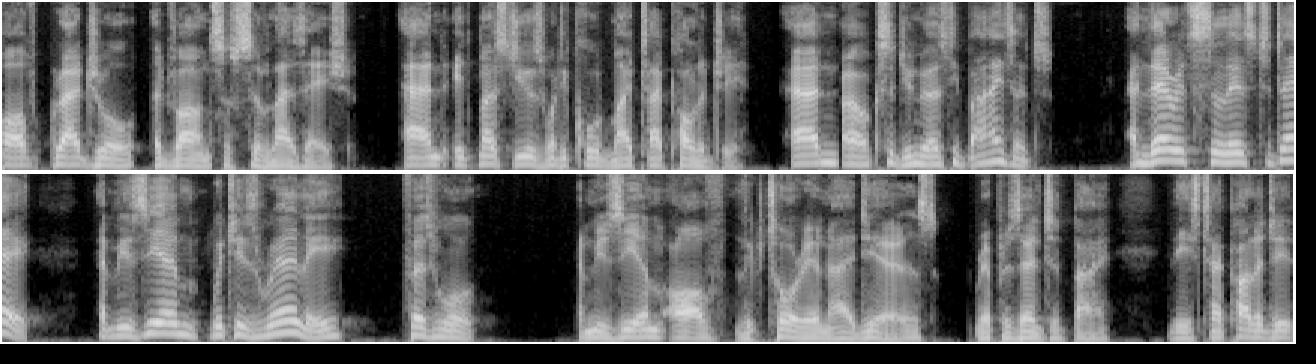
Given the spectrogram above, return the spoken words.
of gradual advance of civilization. And it must use what he called my typology. And Oxford University buys it. And there it still is today. A museum which is really, first of all, a museum of Victorian ideas represented by these typologies,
